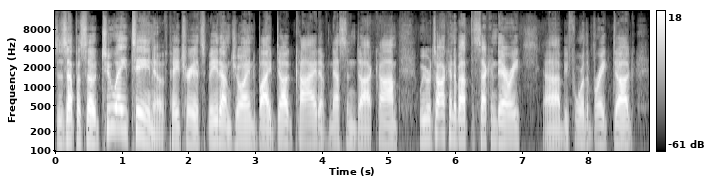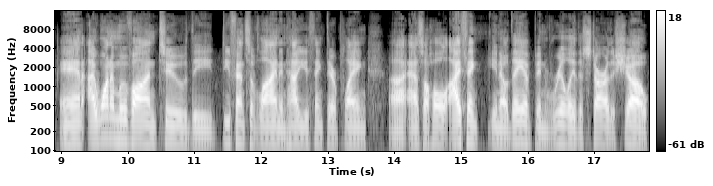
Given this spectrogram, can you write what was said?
This is episode 218 of Patriots Beat. I'm joined by Doug Kyed of NESN.com. We were talking about the secondary uh, before the break, Doug, and I want to move on to the defensive line and how you think they're playing uh, as a whole. I think, you know, they have been really the star of the show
